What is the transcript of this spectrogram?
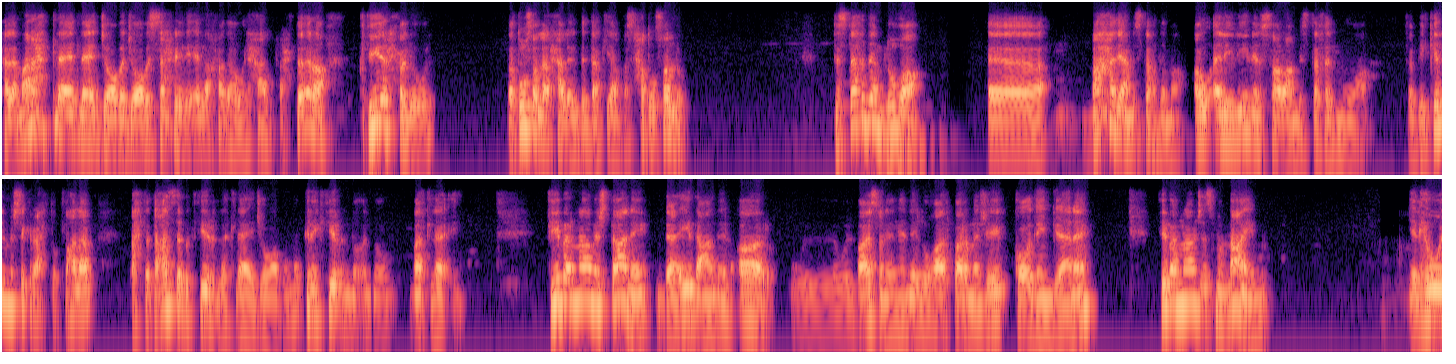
هلا ما رح تلاقي تلاقي الجواب الجواب السحري اللي لك هذا هو الحل. رح تقرأ كثير حلول لتوصل للحل اللي بدك إياه بس حتوصل له. تستخدم لغة آه ما حدا عم يستخدمها أو قليلين اللي صاروا عم يستخدموها. فبكل مشكله رح تطلع لك رح تتعذب كثير لتلاقي جواب وممكن كثير انه إنه ما تلاقي. في برنامج ثاني بعيد عن ال R وال Python اللي هن لغات برمجة coding يعني. في برنامج اسمه KNIME يلي هو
